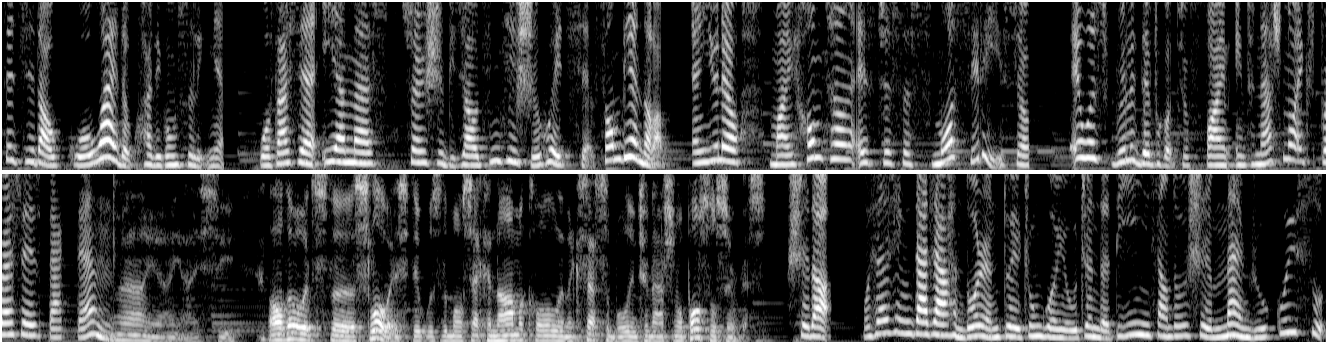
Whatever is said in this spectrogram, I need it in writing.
在寄到国外的快递公司里面，我发现 EMS 算是比较经济实惠且方便的了。And you know, my hometown is just a small city, so it was really difficult to find international expresses back then. Ah, yeah, yeah, I see. Although it's the slowest, it was the most economical and accessible international postal service. 是的，我相信大家很多人对中国邮政的第一印象都是慢如龟速，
